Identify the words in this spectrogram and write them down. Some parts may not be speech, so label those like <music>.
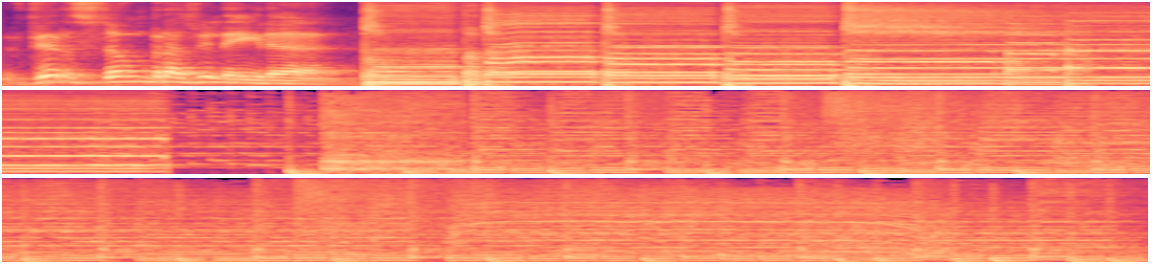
versão brasileira.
